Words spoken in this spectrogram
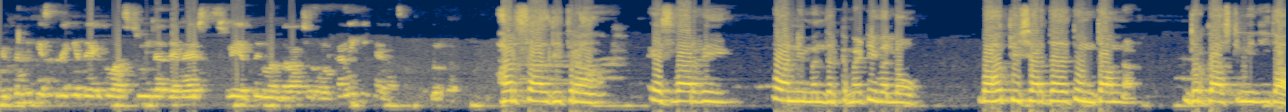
ਵਿਪਨ ਜੀ ਕਿਸ ਤਰੀਕੇ ਦੇਖ ਲਓ ਅਸ਼ਟਮੀ ਦਾ ਦਿਨ ਹੈ। ਸਵੇਰ ਤੋਂ ਹੀ ਮੰਦਿਰਾਂ 'ਚ ਰੌਣਕਾਂ ਨੇ ਕੀ ਕਹਿਣਾ ਚਾਹੁੰਦੇ ਹਰ ਸਾਲ ਦੀ ਤਰ੍ਹਾਂ ਇਸ ਵਾਰ ਵੀ ਭਵਾਨੀ ਮੰਦਿਰ ਕਮੇਟੀ ਵੱਲੋਂ ਬਹੁਤ ਹੀ ਸ਼ਰਧਾ ਤੇ ਧੂਮਧਾਮ ਨਾਲ ਦੁਰਗਾ ਅਸ਼ਟਮੀ ਜੀ ਦਾ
